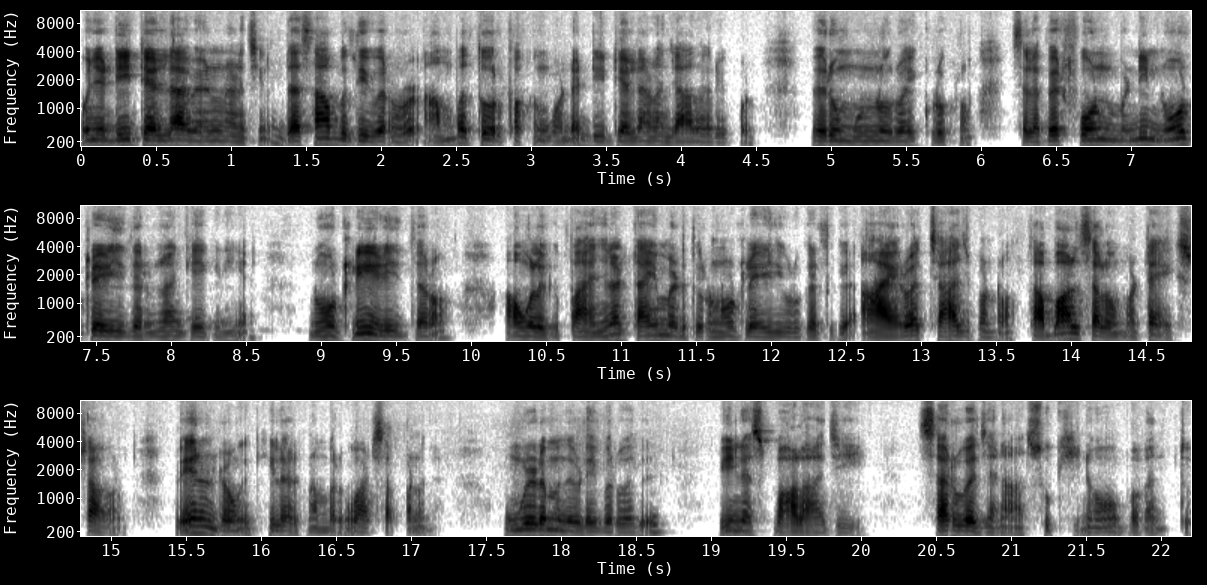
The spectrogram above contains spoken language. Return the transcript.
கொஞ்சம் டீட்டெயிலாக வேணும்னு நினச்சிங்கன்னா தசாபதி விவரங்களோட ஐம்பத்தோரு பக்கம் கொண்ட டீட்டெயிலான ஜாதக ரிப்போர்ட் வெறும் முந்நூறுரூவாய்க்கு கொடுக்குறோம் சில பேர் ஃபோன் பண்ணி நோட்டில் எழுதி தரலாம் கேட்குறீங்க நோட்லேயும் எழுதி தரோம். அவங்களுக்கு பதினஞ்சு நாள் டைம் எடுத்துக்கிறோம் நோட்டில் எழுதி கொடுக்கறதுக்கு ஆயிரரூவா சார்ஜ் பண்ணுறோம் தபால் செலவு மட்டும் எக்ஸ்ட்ரா வரும். வேணுன்றவங்க கீழே இருக்க நம்பருக்கு வாட்ஸ்அப் பண்ணுங்கள் உங்களிடம் இந்த விடைபெறுவது வீனஸ் பாலாஜி. சர்வஜனா சுகினோ பவந்து.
